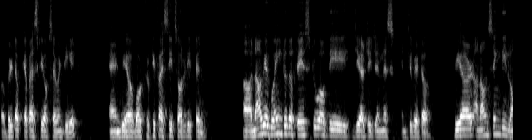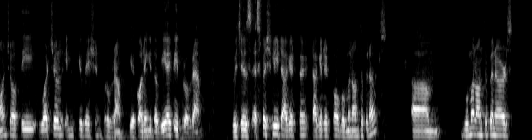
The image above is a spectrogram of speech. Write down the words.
a built up capacity of 78, and we have about 55 seats already filled. Uh, now we are going into the phase two of the GRG GenNext Incubator. We are announcing the launch of the virtual incubation program. We are calling it the VIP program which is especially target targeted for women entrepreneurs. Um, women entrepreneurs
